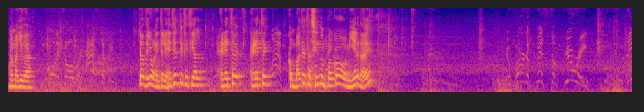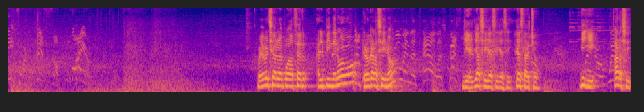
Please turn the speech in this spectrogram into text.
No me ayuda. Oh. Ya os digo, la inteligencia artificial en este, en este combate está siendo un poco mierda, ¿eh? Voy a ver si ahora le puedo hacer el pin de nuevo. Creo que ahora sí, ¿no? Especially Ya, sí, ya sí, ya sí. Ya está hecho. GG. Ahora sí.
